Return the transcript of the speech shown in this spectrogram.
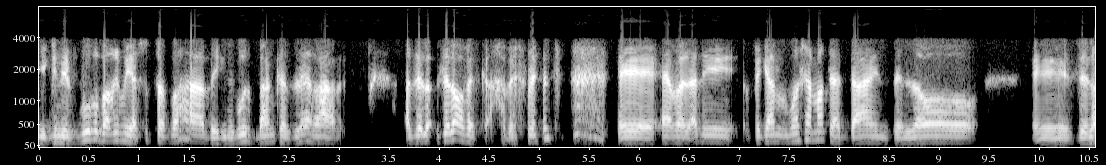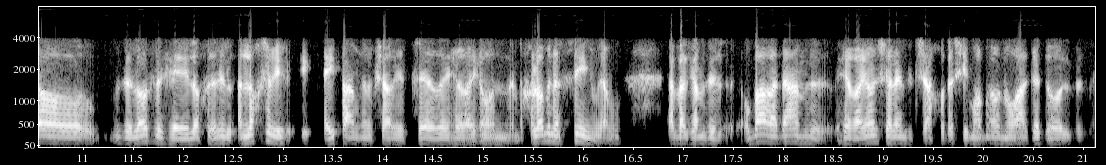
יגנבו עוברים ויעשו צבא, ויגנבו את בנק הזרע. אז זה לא, זה לא עובד ככה, באמת. אה, אבל אני, וגם, כמו שאמרתי, עדיין זה לא... אה, זה לא, זה לא זהה, לא, אני לא חושב שאי פעם גם אפשר לייצר הריון, אנחנו לא מנסים, גם, אבל גם זה, עובר אדם, הריון שלם זה תשעה חודשים, עובר נורא גדול. וזה.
